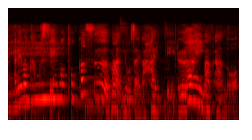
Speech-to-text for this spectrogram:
へーあれは角栓を溶かす、まあ、溶剤が入っている、はい、まあ、あの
